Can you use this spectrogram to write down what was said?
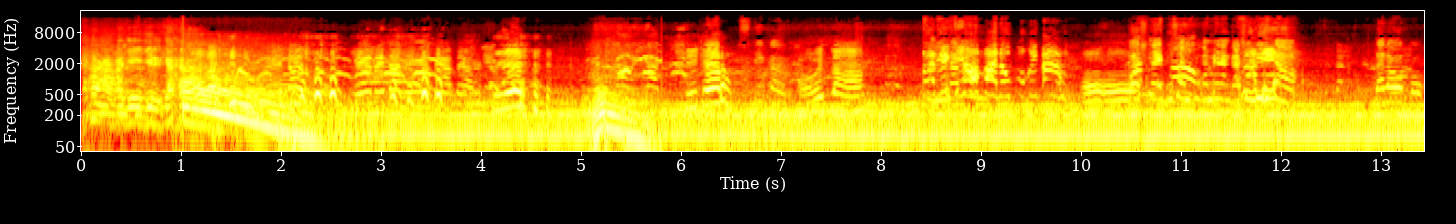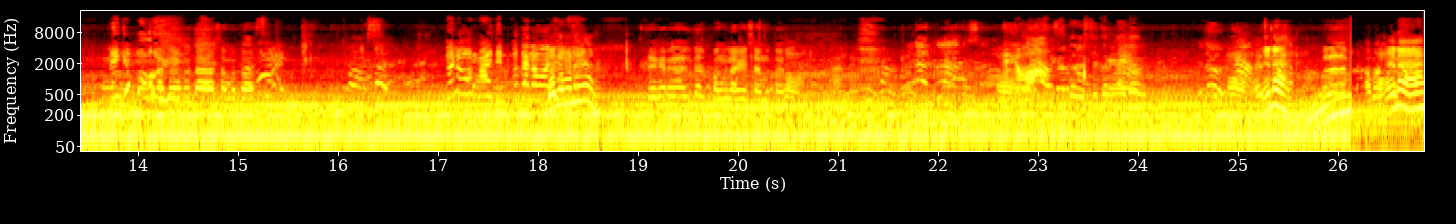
Nakakagigil ka. Sige. Sticker? Oh, wait lang ah. Sabi kayo, follow po kita. Oo. Boss, naibusan po kami ng gasolina! Dalawa po. Thank you po. Lagay ko tayo sa motor. Dalawa nga din po, dalawa. Dalawa na yan. Sticker nga, Dal. Panglagay sa motor. Oo. Oo. Oh, yun na. Okay na ah.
